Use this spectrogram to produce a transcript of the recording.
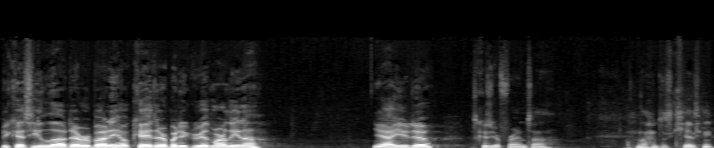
Because he loved everybody? Okay, does everybody agree with Marlena? Yeah, you do? It's because you're friends, huh? No, I'm just kidding.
